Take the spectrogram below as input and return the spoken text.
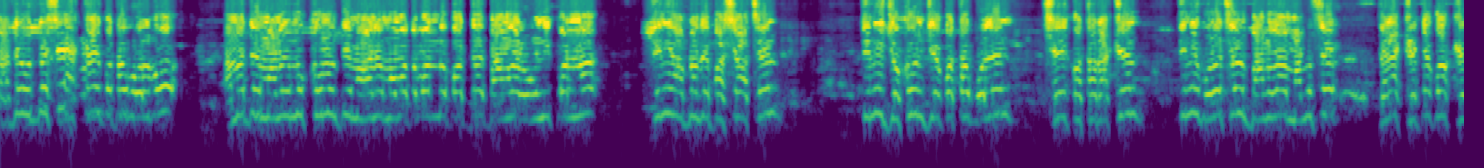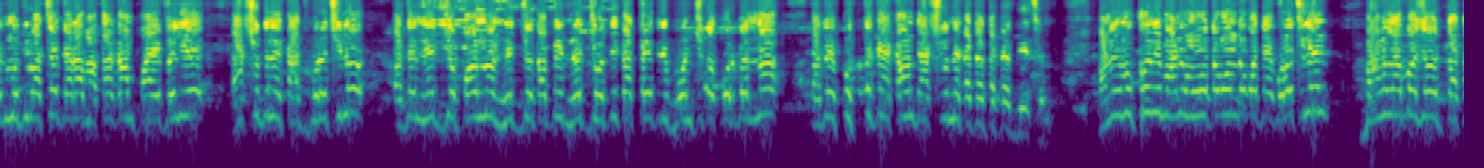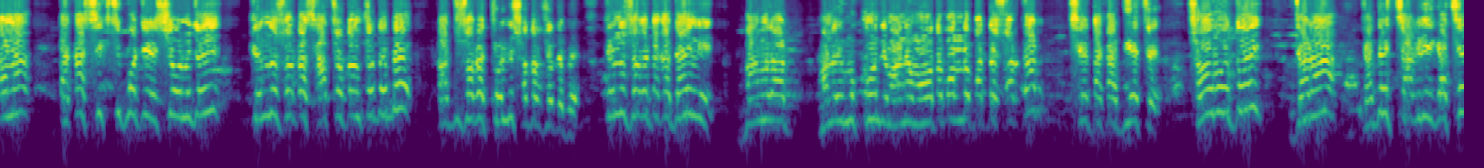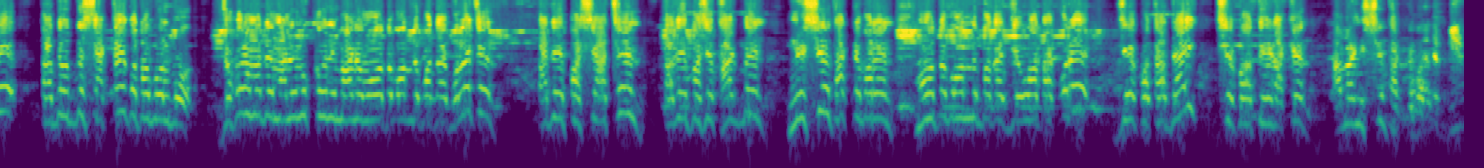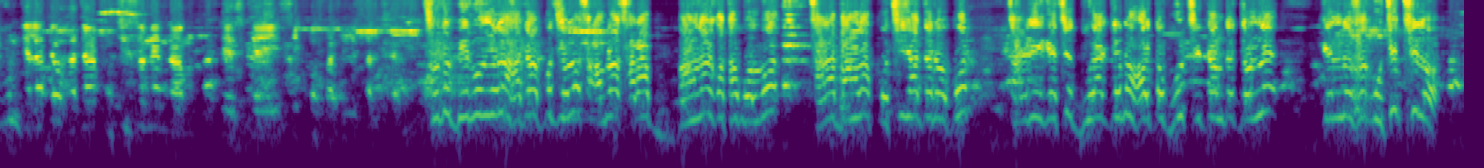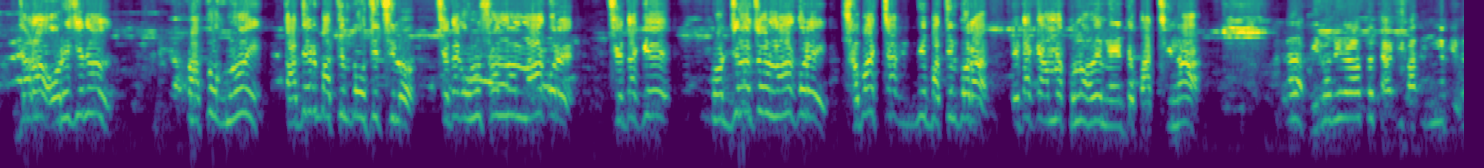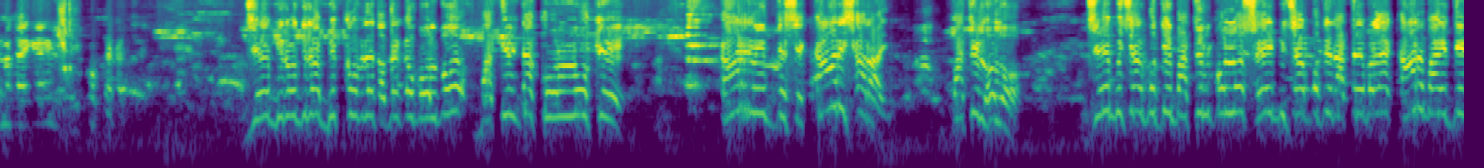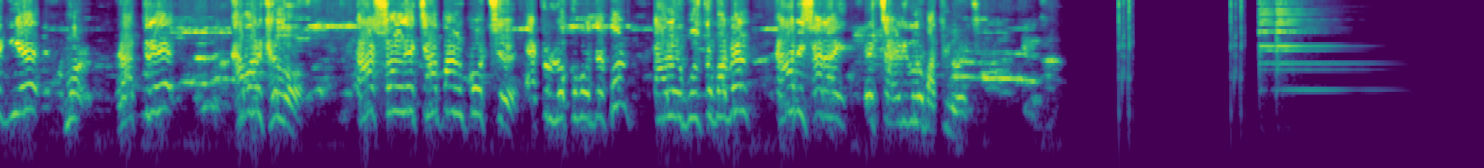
তাদের উদ্দেশ্যে একটাই কথা বলব, আমাদের মাননীয় মুখ্যমন্ত্রী মাননীয় মমতা বন্দ্যোপাধ্যায়, বাংলার অগ্নিকন্যা, তিনি আপনাদের পাশে আছেন। তিনি যখন যে কথা বলেন, সেই কথা রাখেন। তিনি বলেছেন, বাংলার মানুষের যারা খেটে খাওয়া ক্ষেত মজুর আছে, যারা মাথা কাম পায়ে ফেলিয়ে একশো দিনে কাজ করেছিল, তাদের ন্যায্য পাওনা, ন্যায্য দাবি ন্যায্য অধিকার থেকে তিনি বঞ্চিত করবেন না। তাদের প্রত্যেকে অ্যাকাউন্টে একশো দিনে এক হাজার টাকা দিয়েছেন। মাননীয় মুখ্যমন্ত্রী মাননীয় মমতা বন্দ্যোপাধ্যায় বলেছিলেন বাংলা বাজার টাকা না, টাকা সিক্সটি ফোর্টি রেশিও অনুযায়ী কেন্দ্র সরকার সাত শতাংশ দেবে, রাজ্য সরকার চল্লিশ শতাংশ দেবে। কেন্দ্র সরকার টাকা দেয়নি, বাংলার মাননীয় মুখ্যমন্ত্রী মাননীয় মমতা বন্দ্যোপাধ্যায় সরকার সে টাকা দিয়েছে। স্বভাবতই যারা, যাদের চাকরি গেছে, তাদের উদ্দেশ্যে একটাই কথা বলব, যখন আমাদের মাননীয় মুখ্যমন্ত্রী মাননীয় মমতা বন্দ্যোপাধ্যায় বলেছেন, তাদের পাশে আছেন, তাদের পাশে থাকবেন নিশ্চয় থাকতে পারেন, মমতা বন্দ্যোপাধ্যায় যে ওয়াদা করে, যে কথা দেয়, সে কথা রাখেন। আমরা নিশ্চয়ই থাকতে পারেন বীরভূম জেলাতেও হাজার পঁচিশ জনের নাম শুধু বীরভূম জেলা হাজার পঁচিশ হলো আমরা সারা বাংলার কথা বলব। সারা বাংলা পঁচিশ হাজারের ওপর চাকরি গেছে। দু একজনে হয়তো ভুল সিদ্ধান্তের জন্য কেন্দ্র সরকার উচিত ছিল। যারা অরিজিনাল প্রাপক নয় তাদের বাতিল করা উচিত ছিল। সেটাকে অনুসন্ধান না করে সেটাকে পর্যালোচনা না করে সবার চাকরি বাতিল করা এটাকে আমরা কোনোভাবে মেনে নিতে পারছি না। যে বিরোধীরা বিক্ষোভ দেয় তাদেরকে বলব, বাতিলটা করল কে? কার নির্দেশে, কার ইশারায় বাতিল হলো? যে বিচারপতি বাতিল করল, সেই বিচারপতি রাত্রে বেলায় কার বাড়িতে গিয়ে রাত্রে খাবার খেলো? কার সঙ্গে চা পান করছে? একটু লক্ষ্য করে দেখুন, তাহলে বুঝতে পারবেন কার ইশারায় এই চাকরিগুলো বাতিল হয়েছে।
